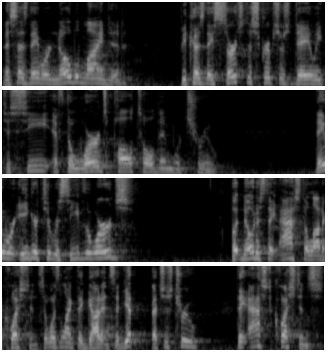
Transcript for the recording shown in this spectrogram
and it says they were noble minded because they searched the scriptures daily to see if the words Paul told them were true. They were eager to receive the words, but notice they asked a lot of questions. It wasn't like they got it and said, Yep, that's just true. They asked questions.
